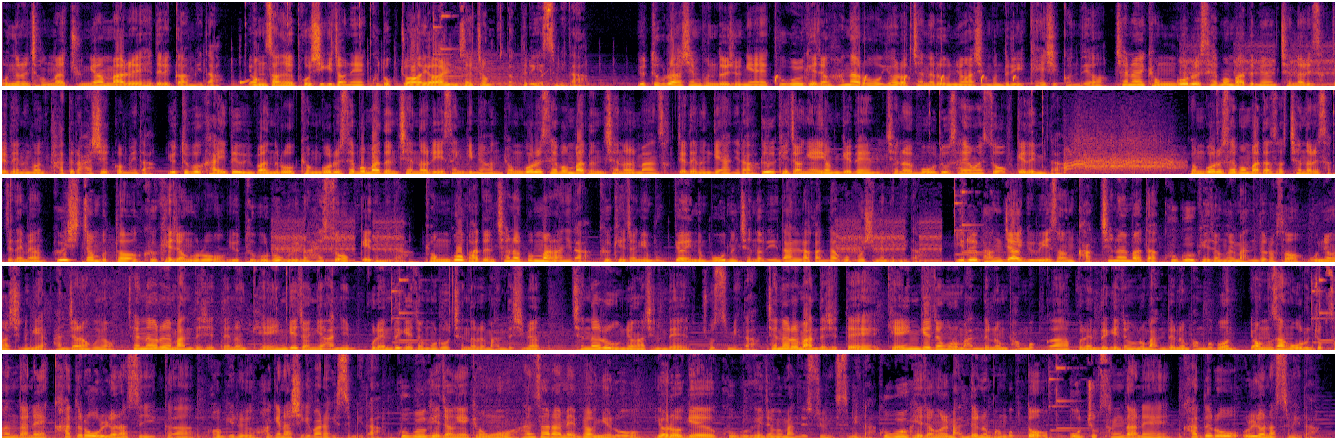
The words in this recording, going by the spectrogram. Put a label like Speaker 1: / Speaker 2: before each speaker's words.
Speaker 1: 오늘은 정말 중요한 말을 해드릴까 합니다. 영상을 보시기 전에 구독, 좋아요, 알림 설정 부탁드리겠습니다. 유튜브를 하신 분들 중에 구글 계정 하나로 여러 채널을 운영하신 분들이 계실 건데요. 채널 경고를 세 번 받으면 채널이 삭제되는 건 다들 아실 겁니다. 유튜브 가이드 위반으로 경고를 세 번 받은 채널이 생기면 경고를 세 번 받은 채널만 삭제되는 게 아니라 그 계정에 연계된 채널 모두 사용할 수 없게 됩니다. 경고를 세 번 받아서 채널이 삭제되면 그 시점부터 그 계정으로 유튜브 로그인을 할 수 없게 됩니다. 경고 받은 채널뿐만 아니라 그 계정에 묶여있는 모든 채널이 날아간다고 보시면 됩니다. 이를 방지하기 위해선 각 채널마다 구글 계정을 만들어서 운영하시는 게 안전하고요. 채널을 만드실 때는 개인 계정이 아닌 브랜드 계정으로 채널을 만드시면 채널을 운영하시는데 좋습니다. 채널을 만드실 때 개인 계정으로 만드는 방법과 브랜드 계정으로 만드는 방법은 영상 오른쪽 상단에 카드로 올려놨으니까 거기를 확인하시기 바라겠습니다. 구글 계정의 경우 한 사람의 명의로 여러 개의 계정을 만들 수 있습니다. 구글 계정을 만드는 방법도 우측 상단에 카드로 올려놨습니다.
